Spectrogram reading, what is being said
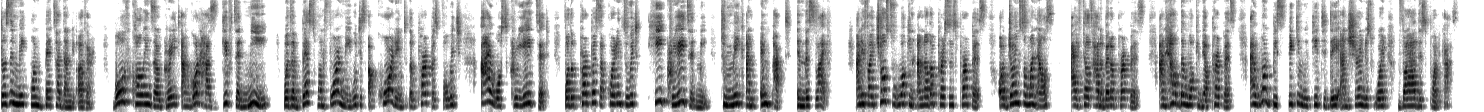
doesn't make one better than the other. Both callings are great, and God has gifted me with the best one for me, which is according to the purpose for which I was created, for the purpose according to which He created me to make an impact in this life. And if I chose to walk in another person's purpose or join someone else I felt had a better purpose and help them walk in their purpose, I won't be speaking with you today and sharing this word via this podcast.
